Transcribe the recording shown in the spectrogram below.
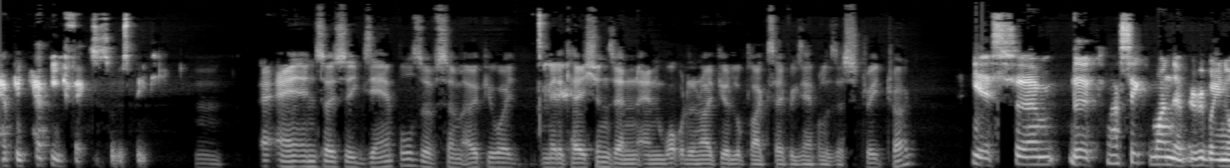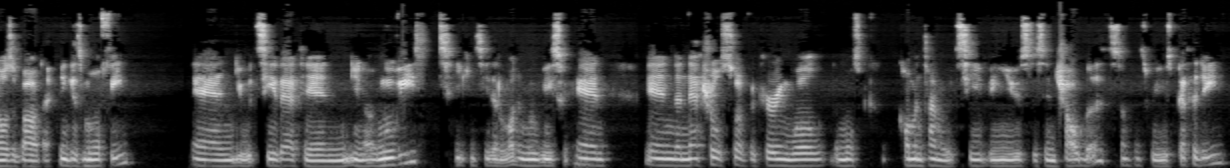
happy, happy effects, so to speak. Mm. And so, some examples of some opioid medications, and, and what would an opioid look like, say, for example, as a street drug? Yes, um, the classic one that everybody knows about, I think, is morphine, and you would see that in you know movies. You can see that in a lot of movies, and in the natural sort of occurring world, the most common time we see being used is in childbirth. Sometimes we use pethidine,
